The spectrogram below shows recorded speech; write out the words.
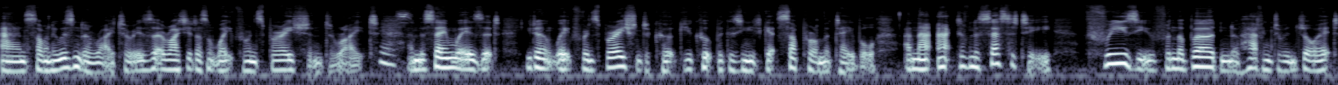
and someone who isn't a writer is that a writer doesn't wait for inspiration to write. Yes. And the same way is that you don't wait for inspiration to cook, you cook because you need to get supper on the table. And that act of necessity frees you from the burden of having to enjoy it.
